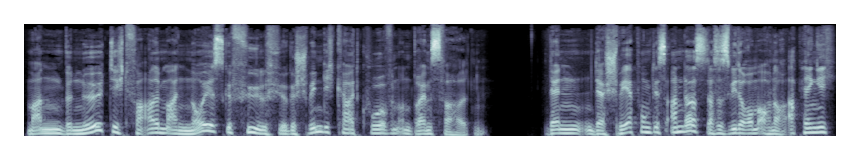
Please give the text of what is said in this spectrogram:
Man benötigt vor allem ein neues Gefühl für Geschwindigkeit, Kurven und Bremsverhalten. Denn der Schwerpunkt ist anders, das ist wiederum auch noch abhängig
